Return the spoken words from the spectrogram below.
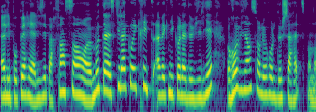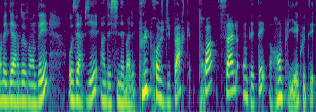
L'épopée réalisée par Vincent Mottès, qu'il a coécrite avec Nicolas Devilliers, revient sur le rôle de Charette pendant les guerres de Vendée. Aux Herbiers, un des cinémas les plus proches du parc, trois salles ont été remplies. Écoutez.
